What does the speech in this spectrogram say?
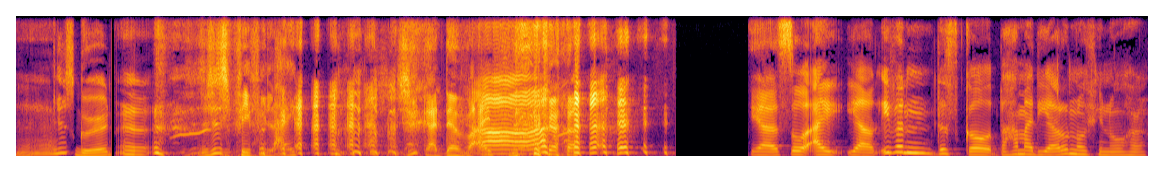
mm, it's good. Uh, It's just Fifi like. she got the vibe. Ah. yeah, so I yeah, even this girl, Bahamadi, I don't know if you know her.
